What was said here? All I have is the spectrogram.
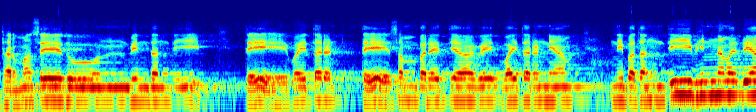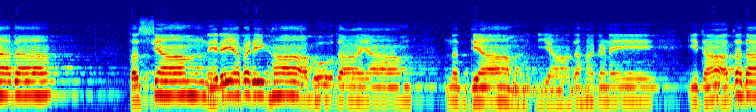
ധർമ്മസേതൂൻ വിന്ദന്തി इह वैराजन्य राजपुरुषावाभागण्ठाः धर्मसेतून् विन्दन्ति ते वैतर ते सम्परेत्य वै वैतरण्यां निपतन्ति भिन्नमर्यादा तस्यां निरयपरिघाभूतायां नद्यां यादः गणे इदा तदा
